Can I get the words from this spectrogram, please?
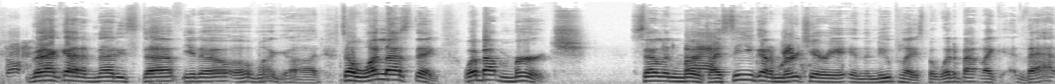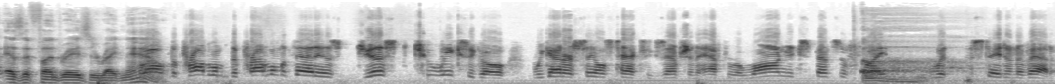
stuff. That kind of nutty stuff, you know. Oh my god. So one last thing. What about merch? Selling merch. Uh, I see you got a merch area in the new place, but what about like that as a fundraiser right now? Well, the problem the problem with that is just two weeks ago we got our sales tax exemption after a long, expensive fight Oh. with the state of Nevada.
